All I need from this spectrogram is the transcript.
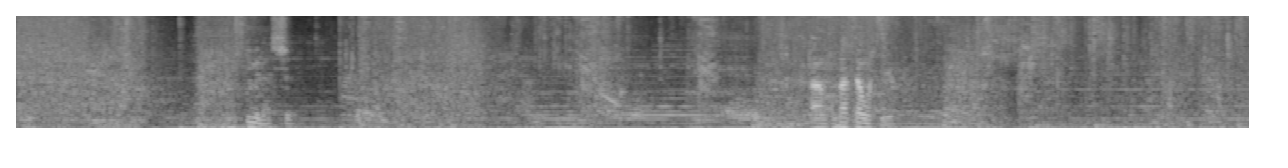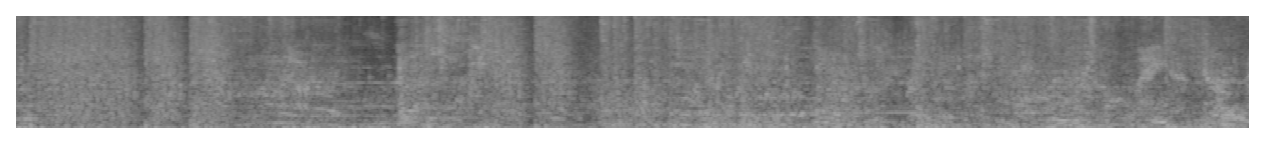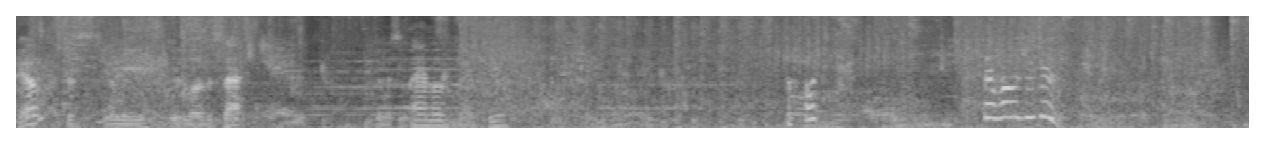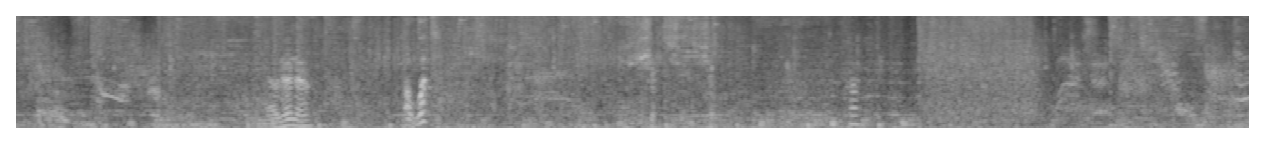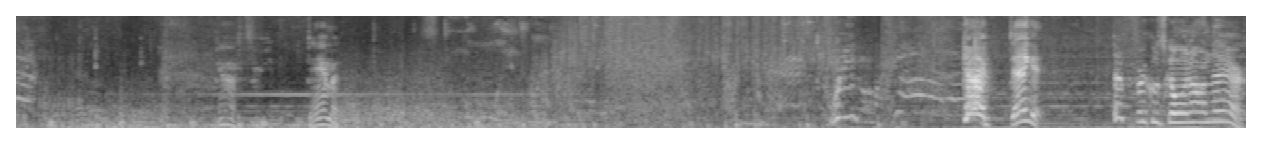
Give me that shit. Um, I'm not done with you. Just let me reload the set. Give me some ammo. Thank you. The fuck? The hell did you do? No, no, no. Oh, what? Shit, shit, shit. Huh? Dang it! What the frick was going on there?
